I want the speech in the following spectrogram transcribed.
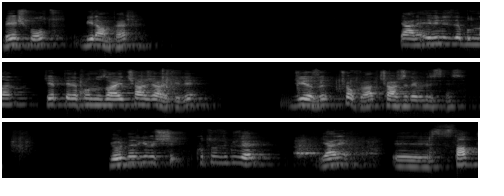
5 volt 1 amper. Yani evinizde bulunan cep telefonunuza ait şarj aletiyle cihazı çok rahat şarj edebilirsiniz. Gördüğünüz gibi kutusu güzel. Yani e, stand,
